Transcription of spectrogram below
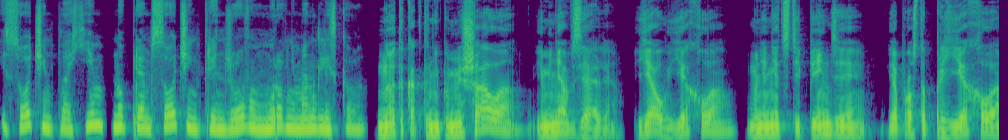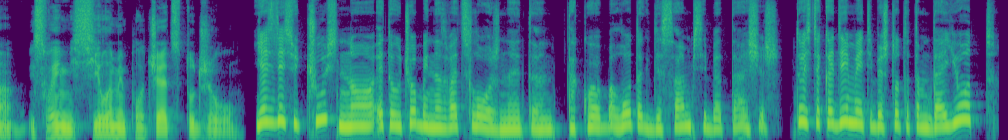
и с очень плохим, ну прям с очень кринжовым уровнем английского. Но это как-то не помешало, и меня взяли. Я уехала, у меня нет стипендии, я просто приехала и своими силами, получается, тут живу. Я здесь учусь, но это учебой назвать сложно. Это такое болото, где сам себя тащишь. То есть академия тебе что-то там дает,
